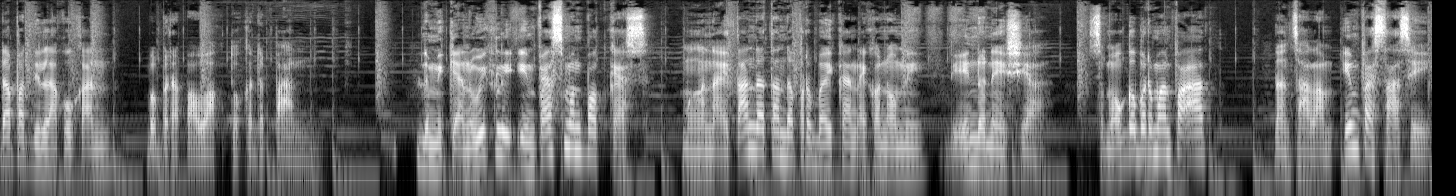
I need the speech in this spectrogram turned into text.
dapat dilakukan beberapa waktu ke depan. Demikian Weekly Investment Podcast mengenai tanda-tanda perbaikan ekonomi di Indonesia. Semoga bermanfaat dan salam investasi.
